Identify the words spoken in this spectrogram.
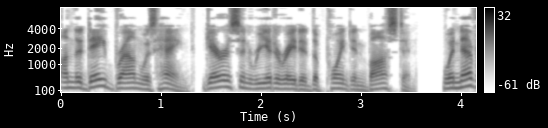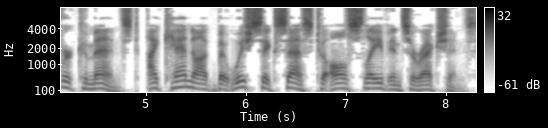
On the day Brown was hanged, Garrison reiterated the point in Boston, Whenever commenced, I cannot but wish success to all slave insurrections."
